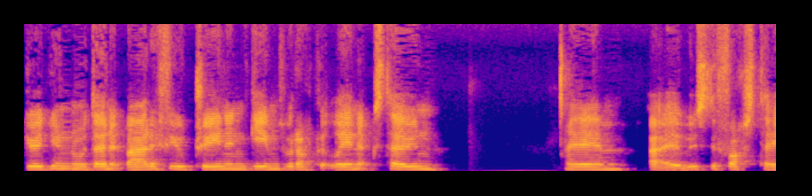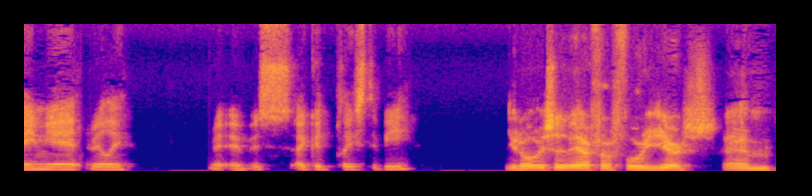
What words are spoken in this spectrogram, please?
good. You know, down at Barrowfield training games were up at Lennoxtown. Um, it was the first time, yeah, really, it was a good place to be. You're obviously there for four years. Um,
